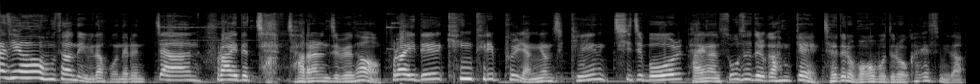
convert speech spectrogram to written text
안녕하세요. 홍사운드입니다. 오늘은 짠 후라이드 참 잘하는 집에서 후라이드 킹 트리플 양념치킨 치즈볼 다양한 소스들과 함께 제대로 먹어보도록 하겠습니다.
